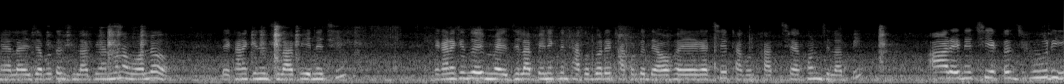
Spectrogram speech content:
মেলায় যাব তো জিলাপি আনব না বলো? এখানে কিন্তু জিলাপি এনেছি। এখানে কিন্তু এই জিলাপি এনে কিন্তু ঘরে ঠাকুরকে দেওয়া হয়ে গেছে। ঠাকুর খাচ্ছে এখন জিলাপি। আর এনেছি একটা ঝুড়ি।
